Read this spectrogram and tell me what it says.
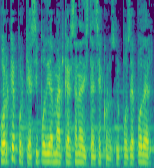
¿Por qué? Porque así podía marcar sana distancia con los grupos de poder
